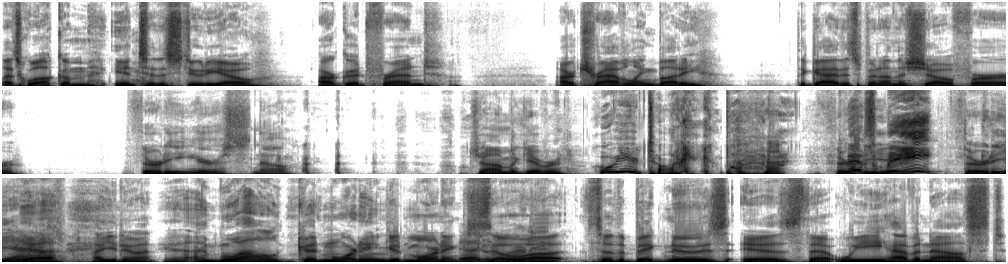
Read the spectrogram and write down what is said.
Let's welcome into the studio our good friend, our traveling buddy, the guy that's been on the show for 30 years now, John McGivern. Who are you talking about? 30 That's years. me. 30 Yeah. years. How you doing? yeah, I'm well. Good morning. Good morning. Good so, morning. Uh, so the big news is that we have announced,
